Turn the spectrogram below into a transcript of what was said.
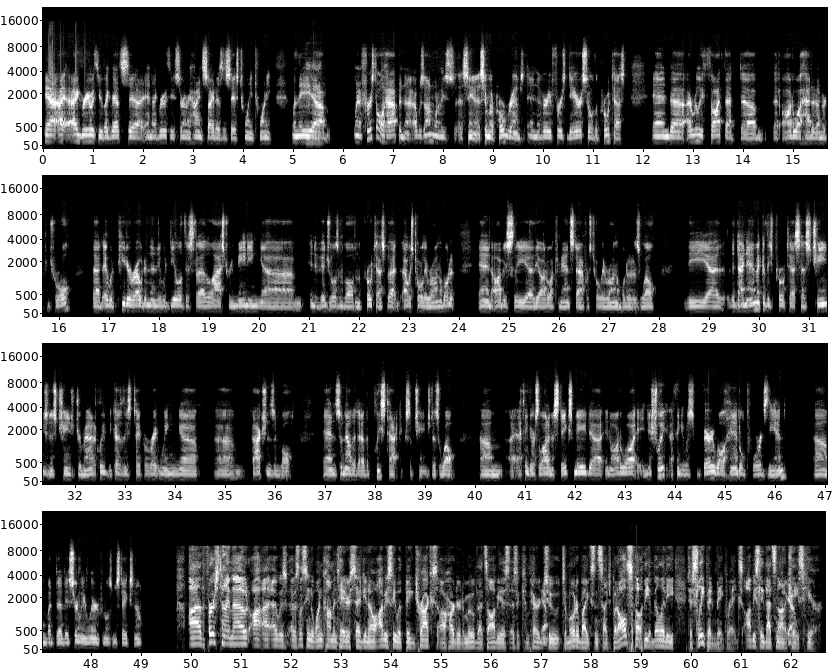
Yeah, I, I, agree with you. Like that's, uh, and I agree with you. Certainly, hindsight, as they say, is twenty twenty. When the mm-hmm. uh, when it first all happened, I was on one of these uh, similar programs in the very first day or so of the protest, and uh, I really thought that um, that Ottawa had it under control. That it would peter out, and then they would deal with this uh, the last remaining um, individuals involved in the protest. But that, I was totally wrong about it, and obviously uh, the Ottawa command staff was totally wrong about it as well the uh, the dynamic of these protests has changed and has changed dramatically because of these type of right wing uh, um, factions involved, and so now that uh, the police tactics have changed as well. Um, I, I, think there was a lot of mistakes made uh, in Ottawa initially. I think it was very well handled towards the end, um, but uh, they certainly learned from those mistakes now. Uh, the first time out, uh, I, I, was I was listening to one commentator said, you know, obviously with big trucks are harder to move. That's obvious as it compared yeah. to to motorbikes and such, but also the ability to sleep in big rigs. Obviously, that's not a yeah. case here.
